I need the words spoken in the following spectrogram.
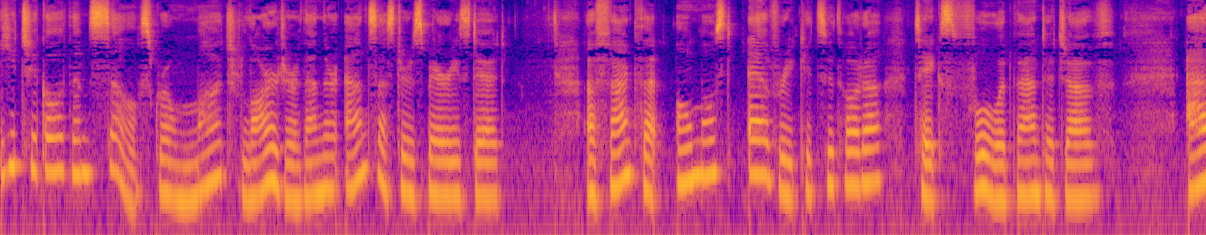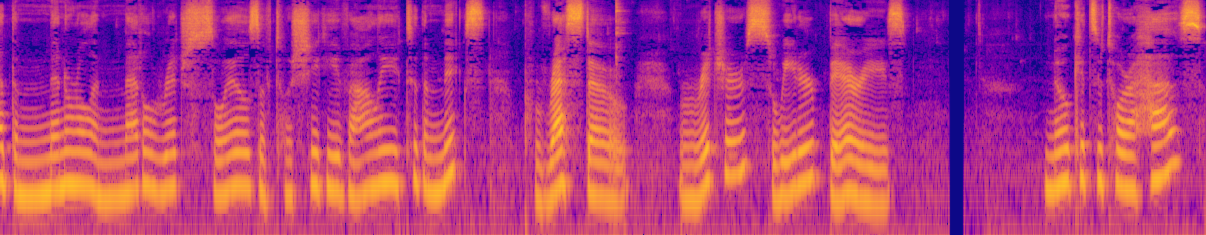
ichigo themselves grow much larger than their ancestors' berries did, a fact that almost every Kitsutora takes full advantage of. Add the mineral and metal rich soils of Toshigi Valley to the mix, presto! Richer, sweeter berries. No Kitsutora has,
